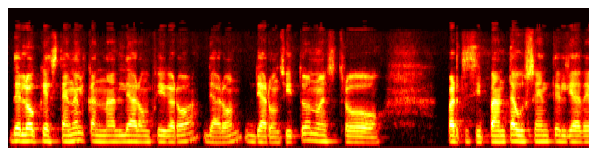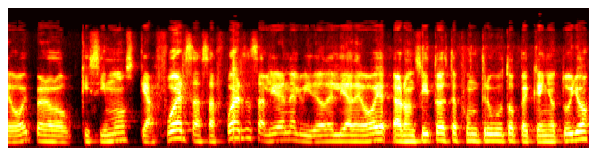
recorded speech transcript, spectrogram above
de lo que está en el canal de Aarón Figueroa, de Aarón, de Aaroncito, nuestro participante ausente el día de hoy, pero quisimos que a fuerzas, a fuerzas saliera en el video del día de hoy. Aaroncito, este fue un tributo pequeño tuyo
